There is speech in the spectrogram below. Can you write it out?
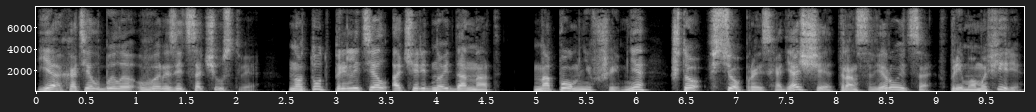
Я хотел было выразить сочувствие, но тут прилетел очередной донат, напомнивший мне, что все происходящее транслируется в прямом эфире.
